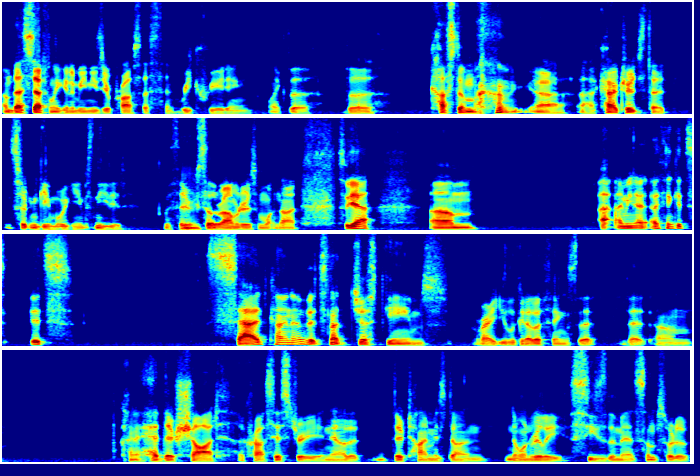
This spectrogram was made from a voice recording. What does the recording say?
Um, that's definitely going to be an easier process than recreating like the the custom uh, uh, cartridge that certain Game Boy games needed with their Mm. accelerometers and whatnot. So yeah, um, I, I mean, I, I think it's it's sad kind of. It's not just games, right? You look at other things that that um, kind of had their shot across history, and now that their time is done, no one really sees them as some sort of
